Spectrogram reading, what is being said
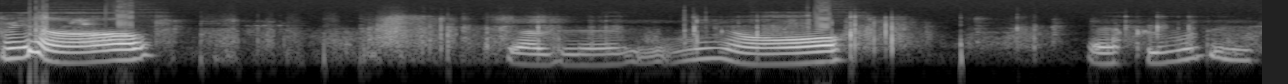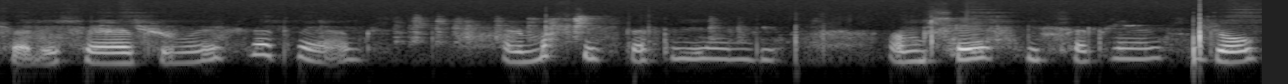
Mi ya? Geldiniz mi ya? Yapımı da yükseldi. Şey yapımı yükseltmeyenmiş. Yani bak yükseltmeyen diyor. Ama bir şey yükseltmeyen çok.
